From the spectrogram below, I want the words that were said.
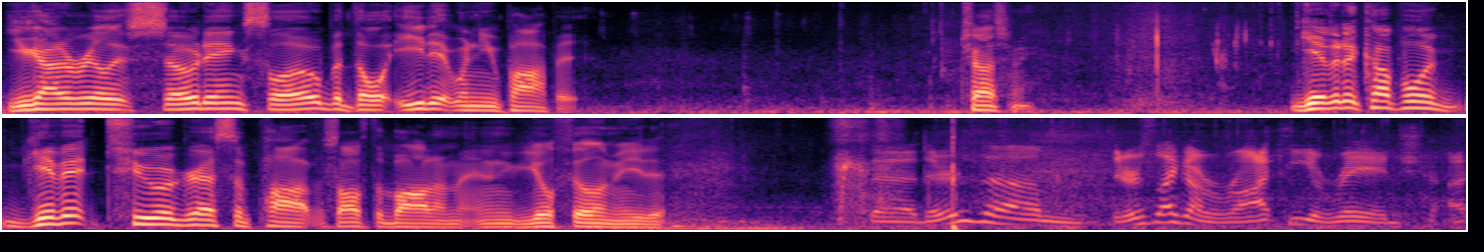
You got to reel it so dang slow, but they'll eat it when you pop it. Trust me. Give it a couple of, give it two aggressive pops off the bottom and you'll feel them eat it. Uh, there's um there's like a rocky ridge. I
